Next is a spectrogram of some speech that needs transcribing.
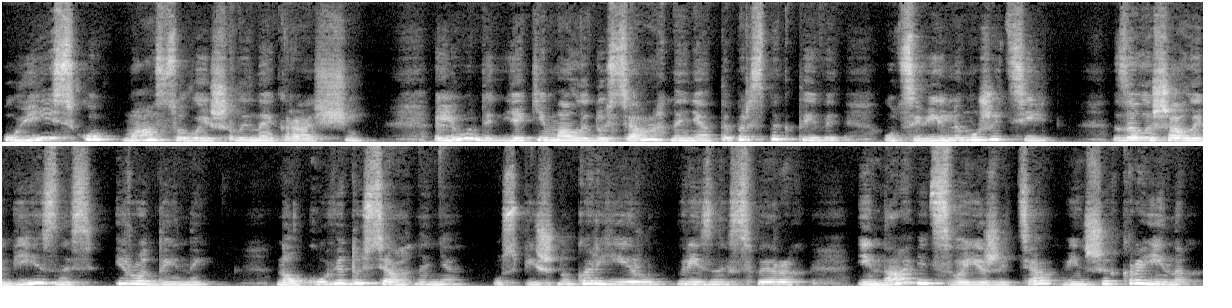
У війську масово йшли найкращі люди, які мали досягнення та перспективи у цивільному житті, залишали бізнес і родини, наукові досягнення, успішну кар'єру в різних сферах і навіть своє життя в інших країнах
